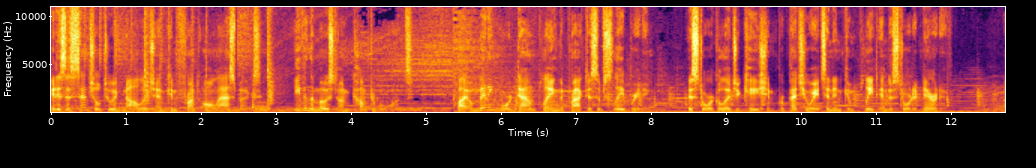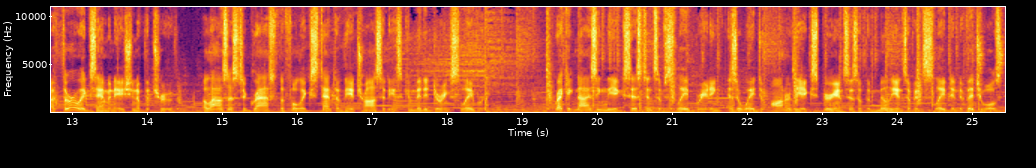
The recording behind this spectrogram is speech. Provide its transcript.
it is essential to acknowledge and confront all aspects, even the most uncomfortable ones. By omitting or downplaying the practice of slave breeding, historical education perpetuates an incomplete and distorted narrative. A thorough examination of the truth allows us to grasp the full extent of the atrocities committed during slavery. Recognizing the existence of slave breeding is a way to honor the experiences of the millions of enslaved individuals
